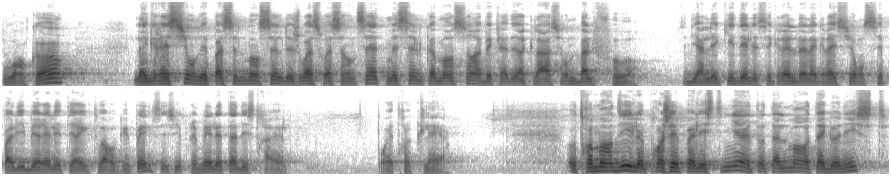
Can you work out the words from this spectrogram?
Ou encore, l'agression n'est pas seulement celle de juin 67, mais celle commençant avec la déclaration de Balfour. C'est-à-dire liquider les séquelles de l'agression, ce n'est pas libérer les territoires occupés, c'est supprimer l'État d'Israël, pour être clair. Autrement dit, le projet palestinien est totalement antagoniste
